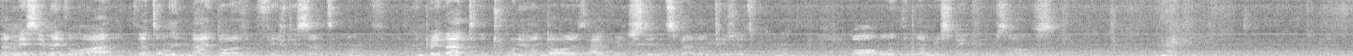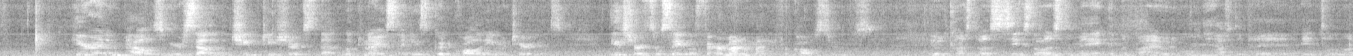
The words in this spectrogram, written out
That may seem like a lot, but that's only $9.50 a month. Compare that to the $21 average students spend on t-shirts per month. Well, we'll let the numbers speak for themselves. Here at Impels, we are selling cheap t-shirts that look nice and use good quality materials. These shirts will save a fair amount of money for college students. It would cost about $6 to make, and the buyer would only have to pay 8 to $11.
